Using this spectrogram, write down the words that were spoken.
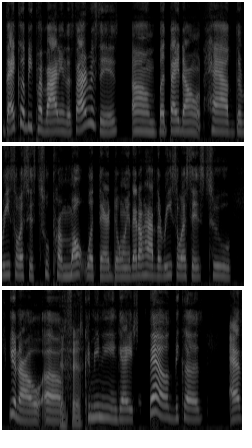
they could be providing the services, um, but they don't have the resources to promote what they're doing. They don't have the resources to, you know, uh, community engage themselves because as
